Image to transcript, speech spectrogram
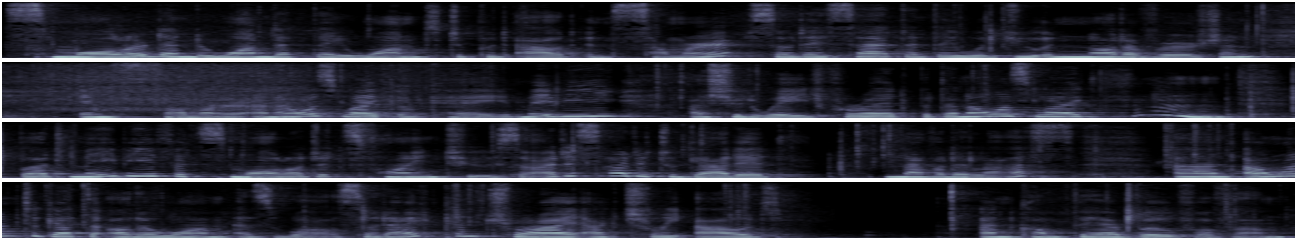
smaller than the one that they want to put out in summer. So they said that they would do another version in summer. And i was like okay maybe i should wait for it. But then i was like hmm but maybe if it's smaller that's fine too. So I decided to get it nevertheless. And I want to get the other one as well so that I can try actually out and compare both of them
